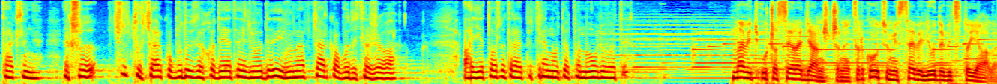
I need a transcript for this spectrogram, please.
Так чи ні? Якщо в церкву будуть заходити люди, і вона церква буде ця жива. А її теж треба підтримувати, поновлювати. Навіть у часи радянщини церковцю місцеві люди відстояли,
